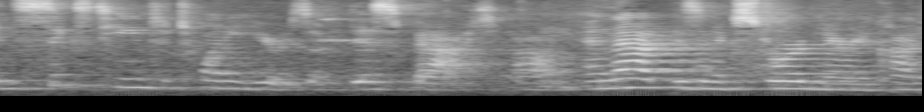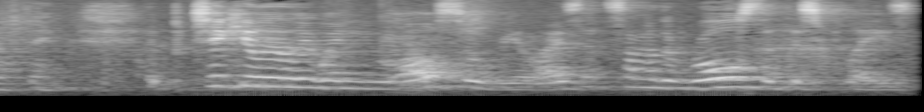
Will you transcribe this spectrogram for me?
in 16 to 20 years of this bat. Um, and that is an extraordinary kind of thing particularly when you also realize that some of the roles that this plays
